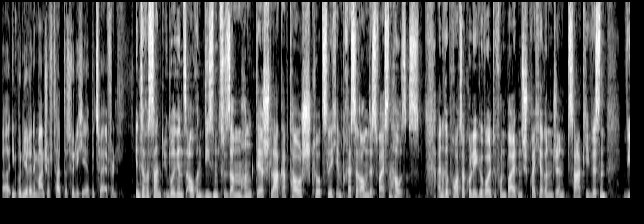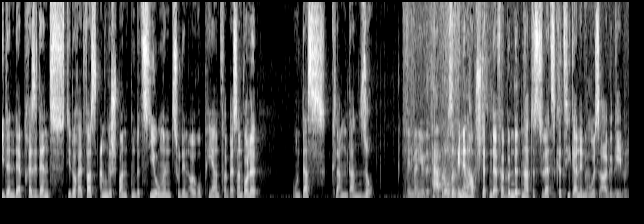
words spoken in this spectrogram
äh, imponierende Mannschaft hat, das würde ich eher bezweifeln. Interessant übrigens auch in diesem Zusammenhang der Schlagabtausch kürzlich im Presseraum des Weißen Hauses. Ein Reporterkollege wollte von Bidens Sprecherin Jen Psaki wissen, wie denn der Präsident die doch etwas angespannten Beziehungen zu den Europäern verbessern wolle. Und das klang dann so. In den Hauptstädten der Verbündeten hat es zuletzt Kritik an den USA gegeben.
